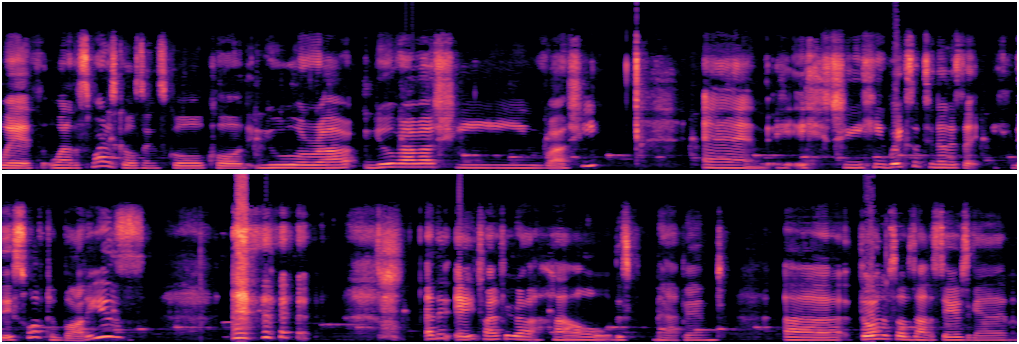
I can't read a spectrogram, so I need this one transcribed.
with one of the smartest girls in school called Yura Urarashi Rashi. And he, she, he wakes up to notice that they swapped bodies. and then A, trying to figure out how this happened. Uh, throwing themselves down the stairs again,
